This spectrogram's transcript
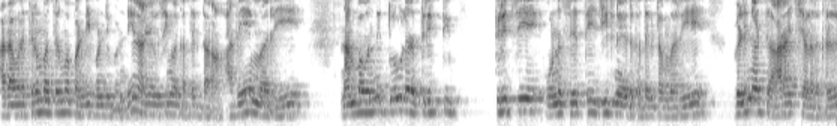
அதை அவர் திரும்ப திரும்ப பண்ணி பண்ணி பண்ணி நிறைய விஷயங்களை கற்றுக்கிட்டாராம் அதே மாதிரி நம்ம வந்து டூ வீலரை திருப்பி பிரித்து ஒன்று சேர்த்து ஜிடி நைடு கற்றுக்கிட்ட மாதிரி வெளிநாட்டு ஆராய்ச்சியாளர்கள்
